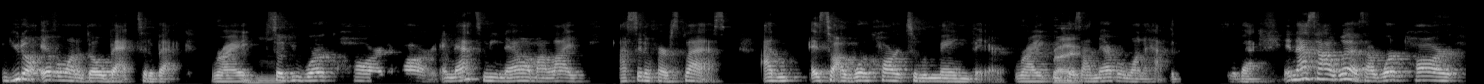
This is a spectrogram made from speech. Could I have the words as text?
you don't ever want to go back to the back right? Mm-hmm. so you work hard hard. And that's me now in my life. I sit in first class. I and so i work hard to remain there right? Because right. i never want to have to go back. And that's how it was. I worked hard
